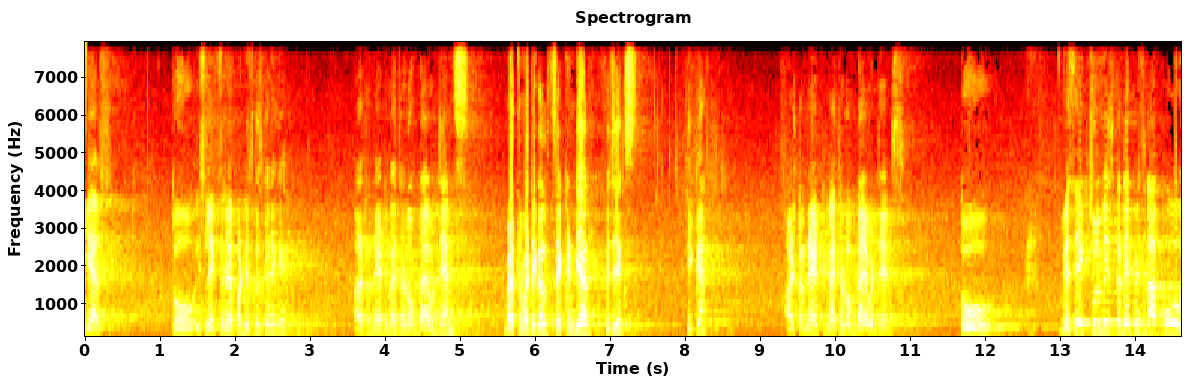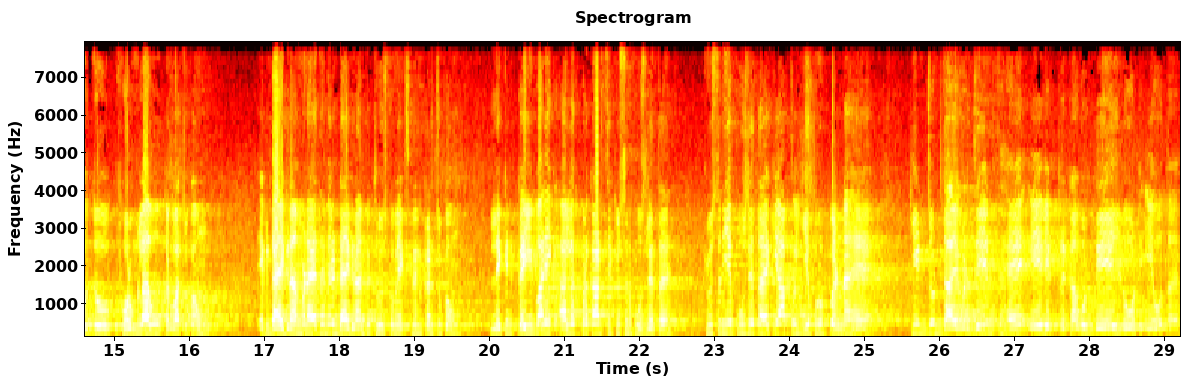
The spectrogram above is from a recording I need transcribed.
Yes yes. तो इस lecture में अपन डिस्कस करेंगे alternate method of divergence mathematical second year physics ठीक है? अल्टरनेट मेथड ऑफ़ डाइवर्जेंस तो वैसे एक्चुअल में इसका डेफिनेशन आपको जो फॉर्मूला वो करवा चुका हूँ। एक डायग्राम बनाया था मैंने डायग्राम के थ्रू उसको मैं एक्सप्लेन कर चुका हूँ। लेकिन कई बार एक अलग प्रकार से क्वेश्चन पूछ लेता है। क्वेश्चन ये पूछ लेता है कि आपको ये प्रूव करना है कि जो डाइवर्जेंस है ए वेक्टर का वो डेल डॉट ए होता है।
